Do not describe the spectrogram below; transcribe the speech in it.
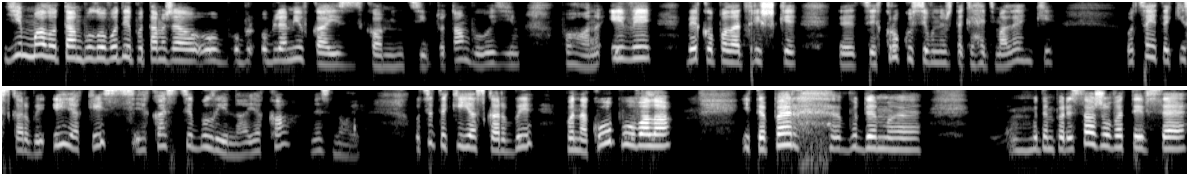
Їм мало там було води, бо там вже об- об- облямівка із камінців, то там було їм погано. І ви викопала трішки е, цих крокусів, вони ж такі геть маленькі. Оце і такі скарби. І якийсь, якась цибулина, яка не знаю. Оце такі я скарби понакопувала. І тепер будемо будем пересаджувати все.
